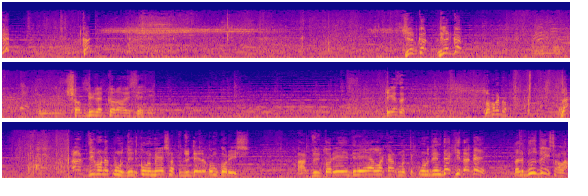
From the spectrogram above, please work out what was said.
Cut cut. Delete কর ডিলিট কর সব ডিলিট করা হয়েছে। ঠিক আছে? কাটো। যা। আর জীবনে কোনোদিন কোনো মেয়ের সাথে যদি এরকম করিস, আর যদি তোর এই এলাকার মধ্যে কোনোদিন দেখি তাকে, তাহলে বুঝবি শালা।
